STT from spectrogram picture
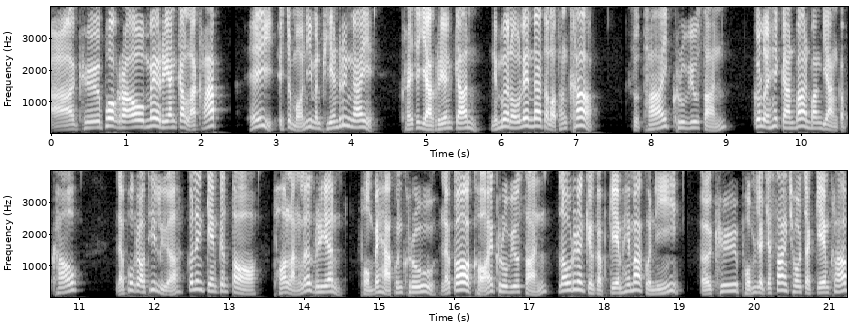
อ่า คือพวกเราไม่เรียนกันเหรอครับ เฮ้ยไอ้เจ้าหมอนี่มันเพี้ยนหรือไง ใครจะอยากเรียนกัน ในเมื่อเราเล่นได้ตลอดทั้งคาบ สุดท้ายครูวิลสันก็เลยให้การบ้านบางอย่างกับเขา แล้วพวกเราที่เหลือก็เล่นเกมกันต่อ พอหลังเลิกเรียน ผมไปหาคุณครู แล้วก็ขอให้ครูวิลสันเล่าเรื่องเกี่ยวกับเกมให้มากกว่านี้ เออคือผมอยากจะสร้างโชว์จากเกมครับ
